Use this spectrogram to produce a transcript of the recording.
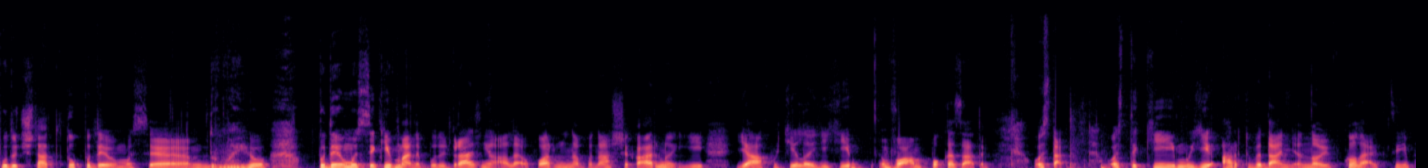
Буду читати ту, подивимося. Думаю, подивимося, які в мене будуть враження, але оформлена вона шикарно, і я хотіла її вам показати. Ось так. Ось такі мої арт-видання нові в колекції.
